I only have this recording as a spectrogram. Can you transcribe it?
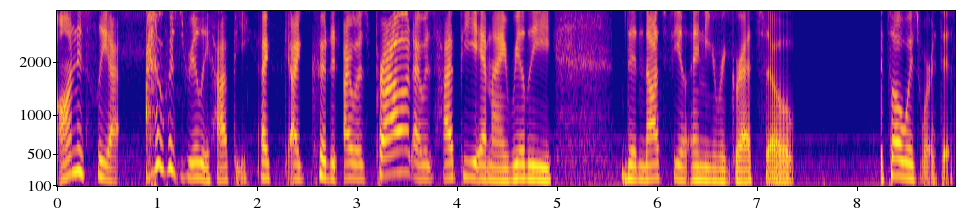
honestly I, I was really happy. I, I could I was proud, I was happy and I really did not feel any regret. So it's always worth it.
